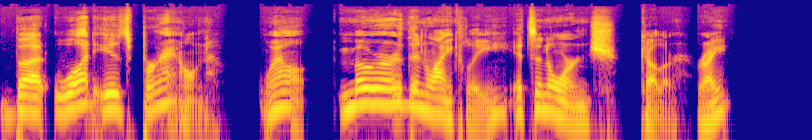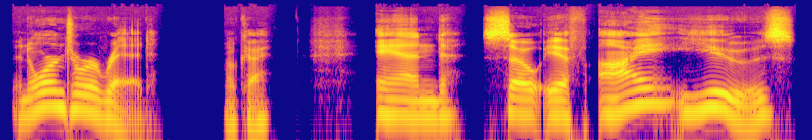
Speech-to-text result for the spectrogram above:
But what is brown? Well, more than likely, it's an orange color, right? An orange or a red. Okay. And so if I use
